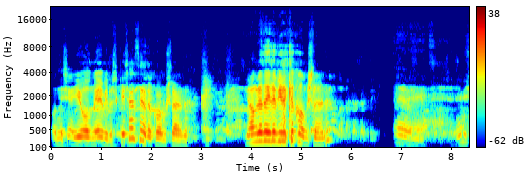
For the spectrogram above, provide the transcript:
Onun için iyi olmayabilir. Geçen sene de kovmuşlardı. Yongrada ile birlikte kovmuşlardı. Evet. Demiş.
